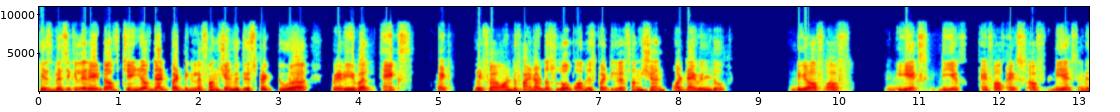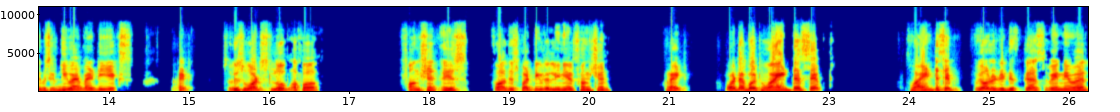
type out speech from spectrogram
is basically rate of change of that particular function with respect to a variable x. Right? If I want to find out the slope of this particular function, what I will do? D of of dx df f of x of dx that is basically dy by dx right So this is what slope of a function is for this particular linear function, right? What about y-intercept? Y-intercept we already discussed whenever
